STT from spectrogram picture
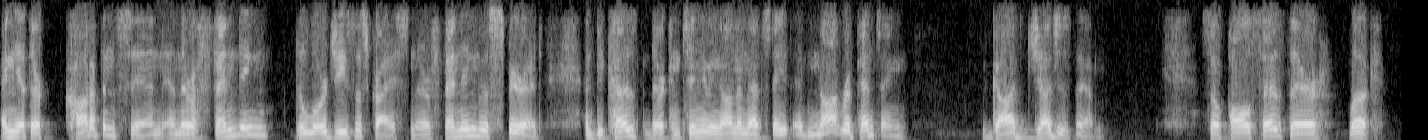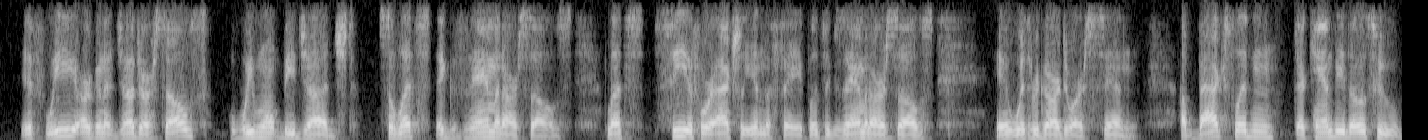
and yet they're caught up in sin and they're offending the Lord Jesus Christ and they're offending the Spirit. And because they're continuing on in that state and not repenting, God judges them. So Paul says there, look, if we are going to judge ourselves, we won't be judged. So let's examine ourselves. Let's see if we're actually in the faith. Let's examine ourselves eh, with regard to our sin. A backslidden, there can be those who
